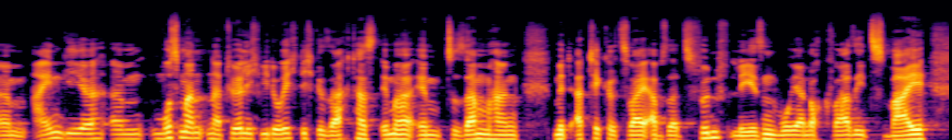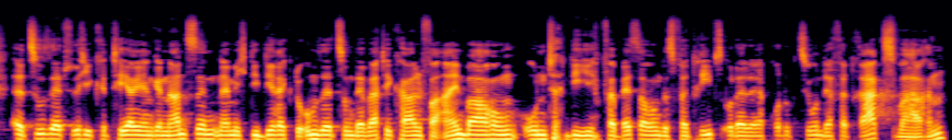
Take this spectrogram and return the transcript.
ähm, eingehe, ähm, muss man natürlich, wie du richtig gesagt hast, immer im Zusammenhang mit Artikel 2 Absatz 5 lesen, wo ja noch quasi zwei äh, zusätzliche Kriterien genannt genannt sind, nämlich die direkte Umsetzung der vertikalen Vereinbarung und die Verbesserung des Vertriebs oder der Produktion der Vertragswaren.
